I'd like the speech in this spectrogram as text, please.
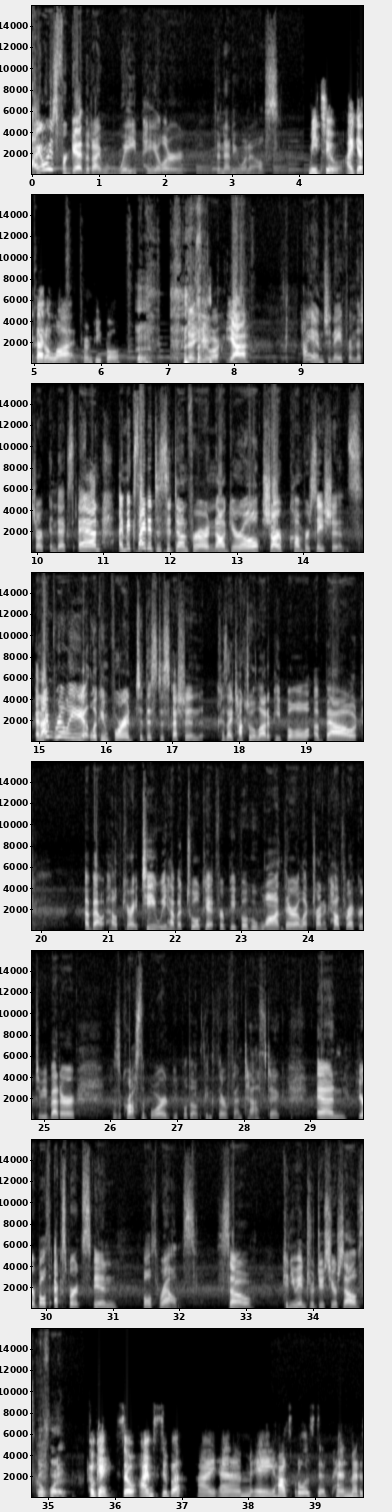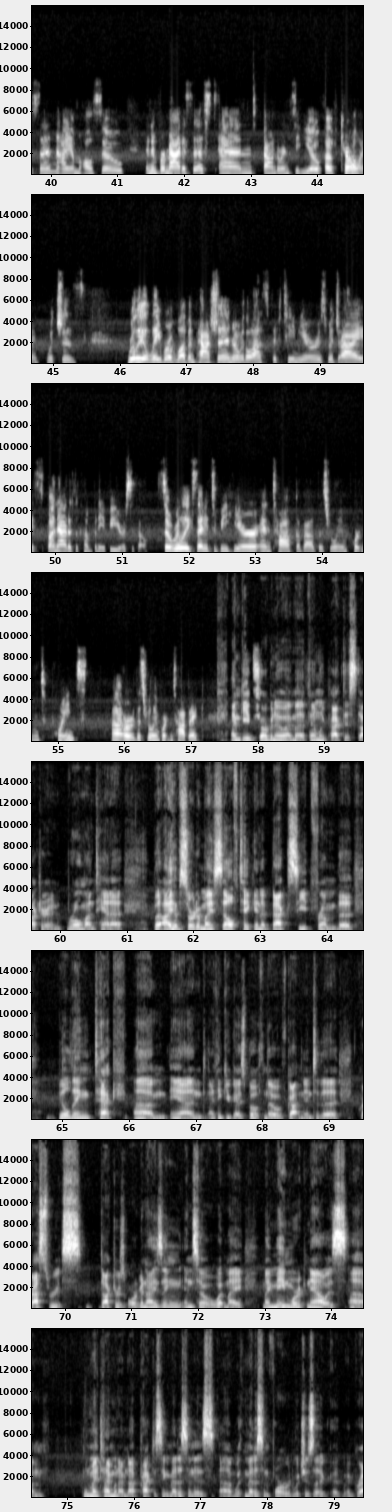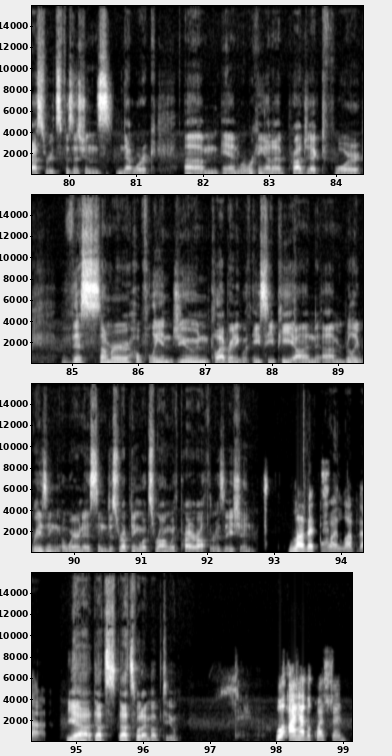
I always forget that I'm way paler than anyone else. Me too. I get that a lot from people. that you are. Yeah. Hi, I'm Janae from the Sharp Index, and I'm excited to sit down for our inaugural Sharp Conversations. And I'm really looking forward to this discussion because I talk to a lot of people about about healthcare IT. We have a toolkit for people who want their electronic health record to be better because across the board, people don't think they're fantastic. And you're both experts in both realms. So, can you introduce yourselves? Go for it. Okay, so I'm Subha. I am a hospitalist at Penn Medicine. I am also an informaticist and founder and CEO of CareAlign, which is really a labor of love and passion over the last 15 years, which I spun out as a company a few years ago. So, really excited to be here and talk about this really important point uh, or this really important topic. I'm Gabe Charbonneau. I'm a family practice doctor in rural Montana, but I have sort of myself taken a back seat from the building tech. Um, and I think you guys both know I've gotten into the grassroots doctors organizing. And so what my my main work now is um, in my time when I'm not practicing medicine is uh, with Medicine Forward, which is a, a, a grassroots physicians network. Um, and we're working on a project for this summer, hopefully in June, collaborating with ACP on um, really raising awareness and disrupting what's wrong with prior authorization. Love it. Oh, I love that. Yeah, that's that's what I'm up to. Well, I have a question.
